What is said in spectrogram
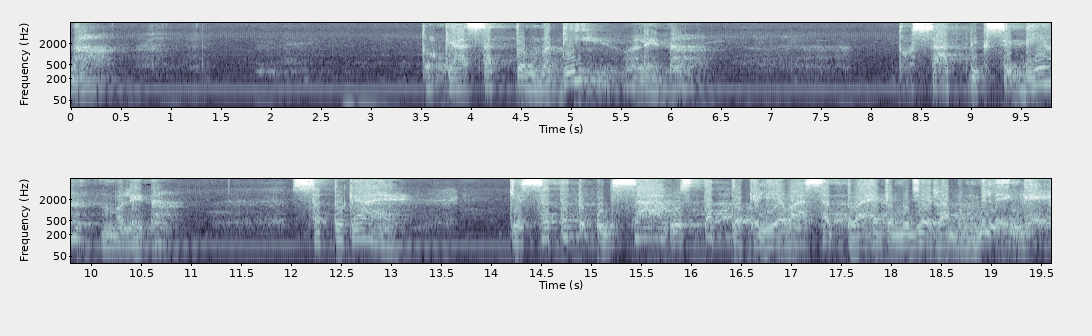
ना। तो क्या सत्व मती बोले ना? तो सात्विक सिद्धियाँ बोले ना? सत्व क्या है? कि सतत उत्साह उस तत्व के लिए वह सत्व है कि मुझे रब मिलेंगे।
